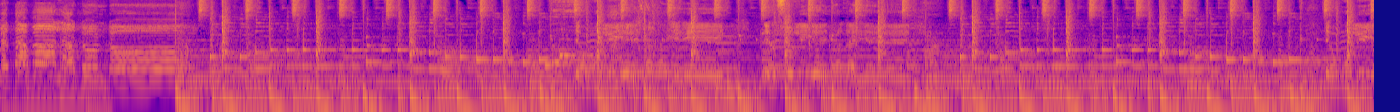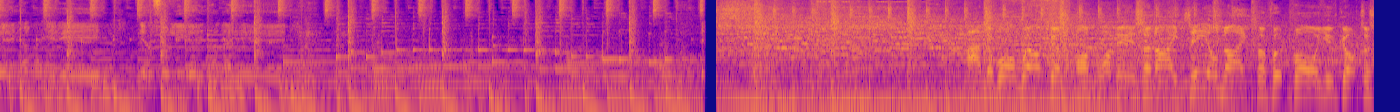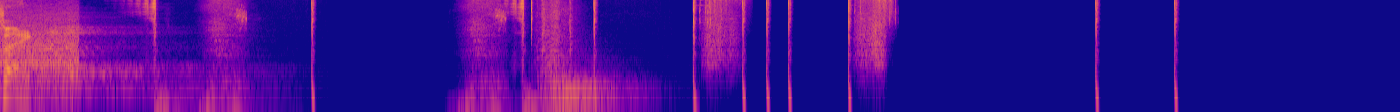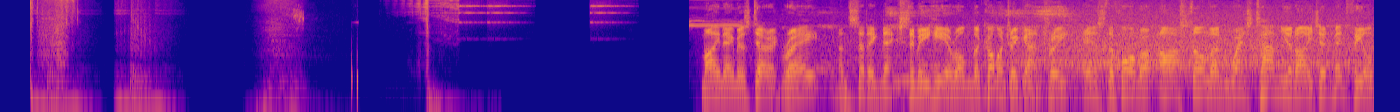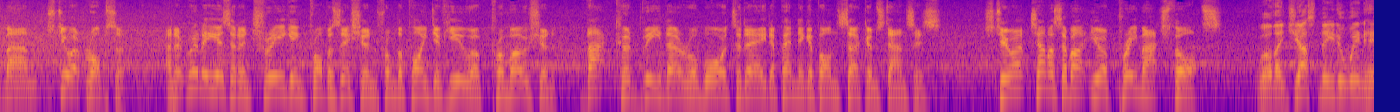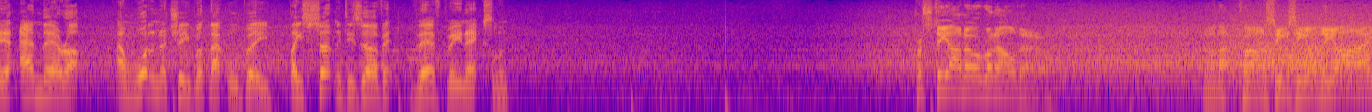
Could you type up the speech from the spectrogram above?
metabala dondo. And a warm welcome on what is an ideal night for football, you've got to say. My name is Derek Rae, and sitting next to me here on the commentary gantry is the former Arsenal and West Ham United midfield man, Stewart Robson. And it really is an intriguing proposition from the point of view of promotion. That could be their reward today, depending upon circumstances. Stewart, tell us about your pre-match thoughts. Well, they just need a win here, and they're up. And what an achievement that will be. They certainly deserve it. They've been excellent. Cristiano Ronaldo. Well, that pass easy on the eye.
